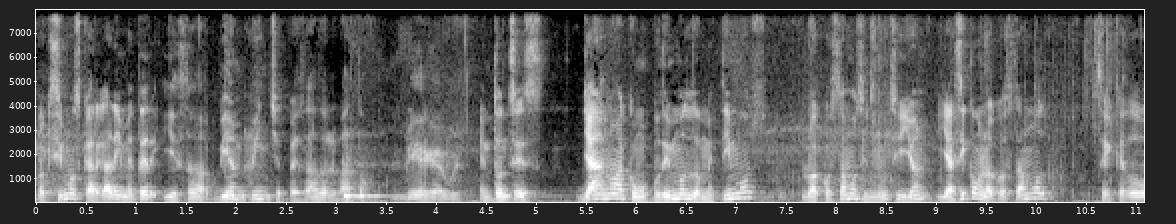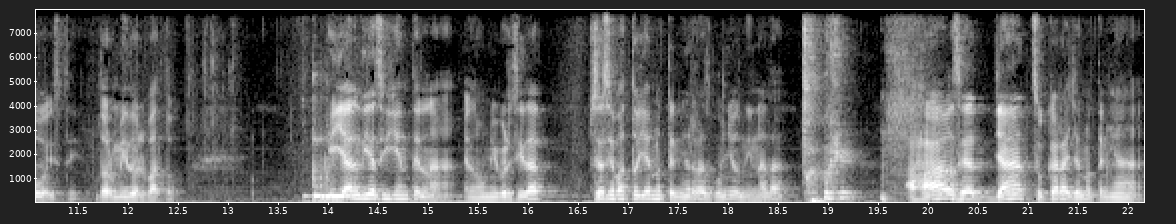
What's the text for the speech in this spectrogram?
Lo quisimos cargar y meter y estaba bien pinche pesado el vato. Verga, güey. Entonces, ya no, a como pudimos lo metimos, lo acostamos en un sillón y así como lo acostamos, se quedó este dormido el vato. Y ya al día siguiente en la, en la universidad pues ese vato ya no tenía rasguños ni nada. Ajá, o sea, ya su cara ya no tenía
